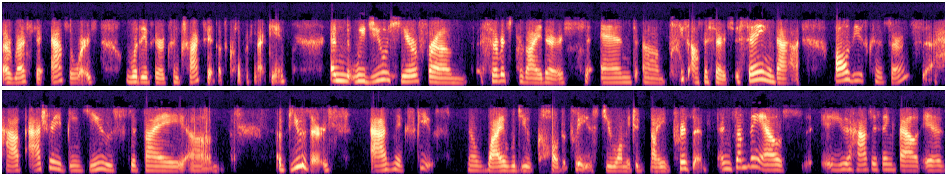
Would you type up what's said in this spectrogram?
arrested afterwards, what if they're contracted with COVID-19? And we do hear from service providers and um, police officers saying that all these concerns have actually been used by um, abusers as an excuse. Know, why would you call the police? Do you want me to die in prison? And something else you have to think about is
